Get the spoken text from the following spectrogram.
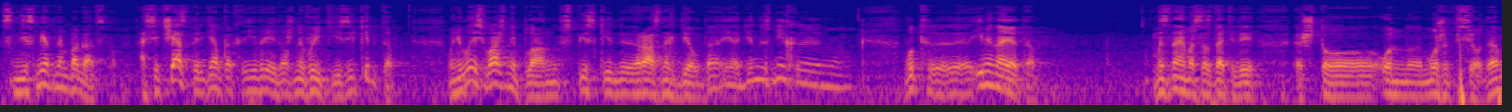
с несметным богатством. А сейчас, перед тем, как евреи должны выйти из Египта, у него есть важный план в списке разных дел, да, и один из них, э, вот э, именно это. Мы знаем о Создателе, что он может все, да,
